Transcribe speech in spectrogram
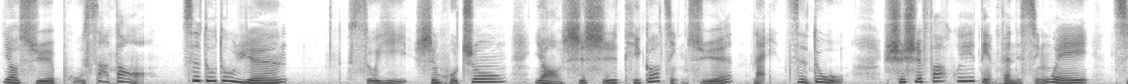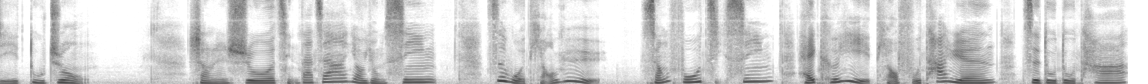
要学菩萨道，自度度人。所以生活中要时时提高警觉，乃自度；时时发挥典范的行为，即度众。上人说，请大家要用心，自我调御。降伏己心，还可以调伏他人，自度度他，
